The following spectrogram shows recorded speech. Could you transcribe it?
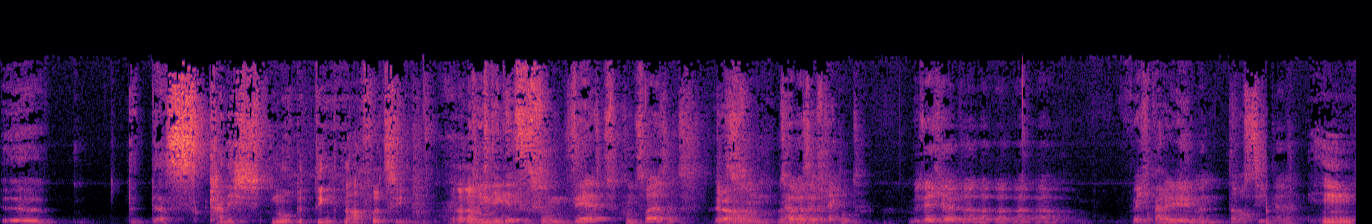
äh, das kann ich nur bedingt nachvollziehen. Also ich ähm, denke, es ist schon sehr zukunftsweisend. Das ja, ist schon teilweise ja. erschreckend, mit welcher, äh, äh, äh, äh, welche Parallelen man daraus ziehen kann. Mhm.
